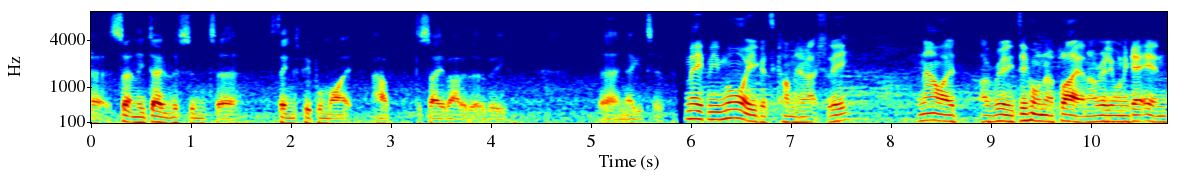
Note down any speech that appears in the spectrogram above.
Uh, certainly, don't listen to things people might have to say about it that would be uh, negative. It made me more eager to come here actually. Now I, I really do want to apply and I really want to get in.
